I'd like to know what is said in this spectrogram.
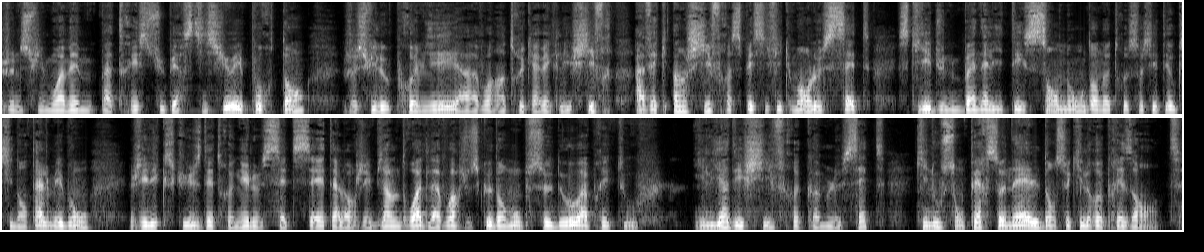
Je ne suis moi-même pas très superstitieux et pourtant je suis le premier à avoir un truc avec les chiffres, avec un chiffre spécifiquement, le 7, ce qui est d'une banalité sans nom dans notre société occidentale, mais bon, j'ai l'excuse d'être né le 7-7, alors j'ai bien le droit de l'avoir jusque dans mon pseudo après tout. Il y a des chiffres, comme le 7, qui nous sont personnels dans ce qu'ils représentent.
